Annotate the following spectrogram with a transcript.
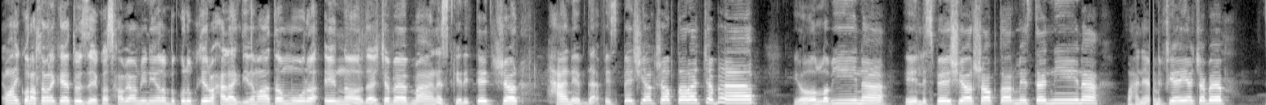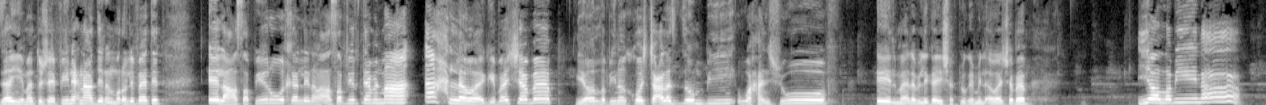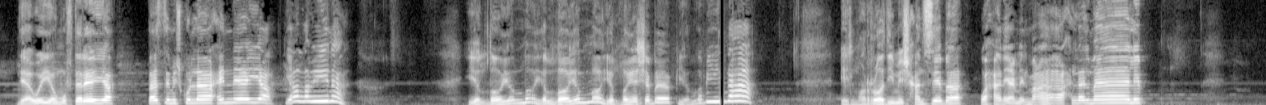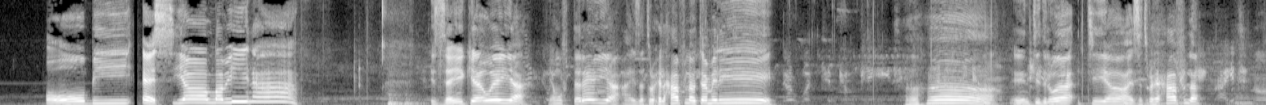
السلام عليكم ورحمة الله وبركاته. ازيكم اصحابي؟ عاملين إيه؟ يا رب تكونوا بخير وحلقة جديدة مع تمورة النهاردة. يا شباب معانا Scary Teacher. هنبدأ في special chapter يا شباب. يلا بينا. إيه ال special chapter مستنينا. وهنعمل فيها إيه يا شباب؟ زي ما أنتوا شايفين إحنا عدينا المرة اللي فاتت. العصافير وخلينا العصافير تعمل معاها أحلى واجب يا شباب. يلا بينا نخش على الزومبي وهنشوف. إيه المقلب اللي جاي؟ شكله جميل قوي يا شباب. يلا بينا. دي قوية ومفترية بس مش كلها حنية. يلا بينا. يلا يلا يلا يلا يلا يا شباب يلا بينا. المرة دي مش هنسيبها وهنعمل معاها أحلى المقالب. أو بي إس. يلا بينا. إزيك يا ويا؟ يا مفترية عايزة تروحي الحفلة وتعملي. إيه أها أنت دلوقتي آه عايزة تروحي حفلة.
